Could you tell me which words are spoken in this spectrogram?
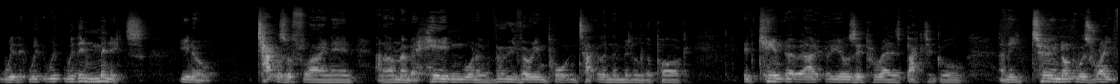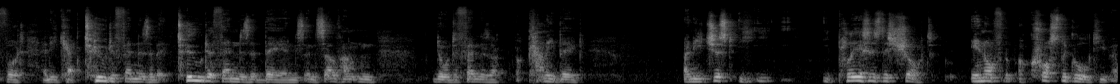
with, with, with, within minutes, you know, tackles were flying in, and I remember Hayden won a very, very important tackle in the middle of the park. It came to uh, Ayoze Perez back to goal, and he turned onto his right foot, and he kept two defenders at it, two defenders at bay, and, and Southampton, you know, defenders are, are canny big, and he just he, he places this shot in off the, across the goalkeeper,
